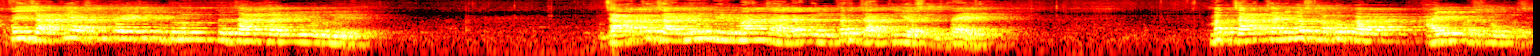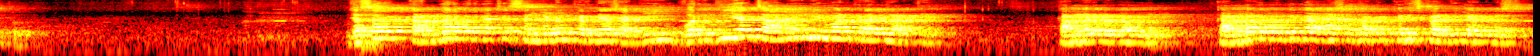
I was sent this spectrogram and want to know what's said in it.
आता ही जाती अस्मिता येते कुठून तर जात जाणीवमधून येते. जात जाणीव निर्माण झाल्यानंतर जाती अस्मिता येते. मग जात जाणीवच नको का? हा एक प्रश्न उपस्थित होतो. जसं कामगार वर्गाचे संघटन करण्यासाठी वर्गीय जाणीव निर्माण करावी लागते कामगार वर्गामध्ये कामगार वर्ग काय? हा स्वतः कधीच क्रांतिकारक नसतो.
